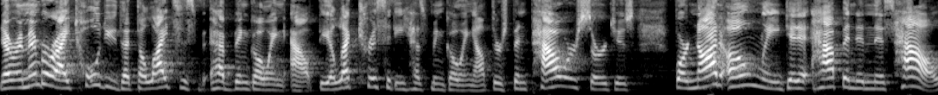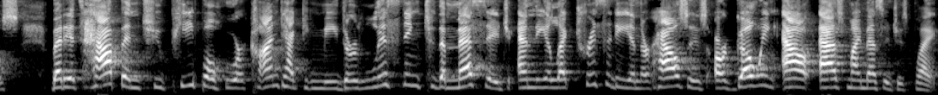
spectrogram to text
Now remember, I told you that the lights has, have been going out. The electricity has been going out. There's been power surges for not only did it happen in this house, but it's happened to people who are contacting me. They're listening to the message and the electricity in their houses are going out as my message is playing.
